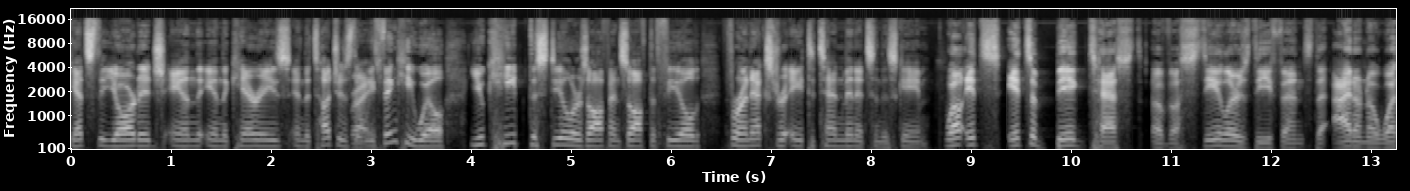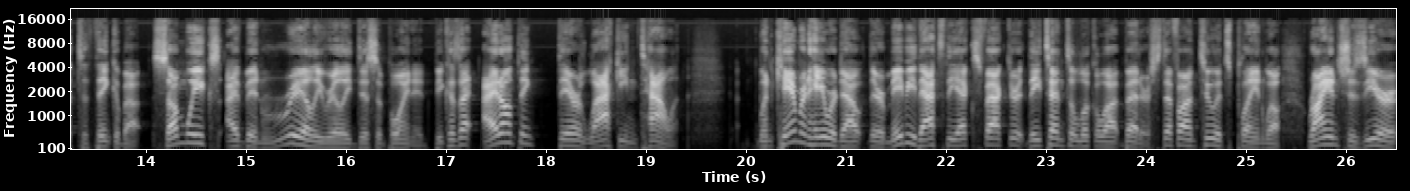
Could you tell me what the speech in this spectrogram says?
gets the yardage and the and the carries and the touches that we think he will, you keep the Steelers offense off the field for an extra eight to ten minutes in this game. Well, it's it's a big test of a Steelers defense that I don't know what to think about. Some weeks I've been really, really disappointed because I, I don't think they're lacking talent. When Cameron Heyward out there, maybe that's the X factor. They tend to look a lot better. Stephon Tuitt's playing well. Ryan Shazier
